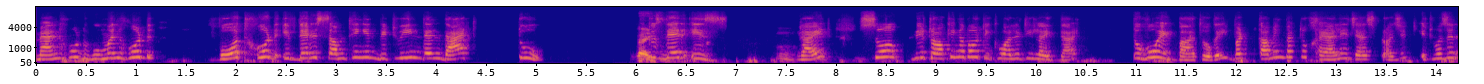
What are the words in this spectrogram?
manhood womanhood if there is something in between then that too. Right. because there is mm. right? So we're talking about equality like that. तो वो एक बात हो गई but coming back to Khayali jazz project it was an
